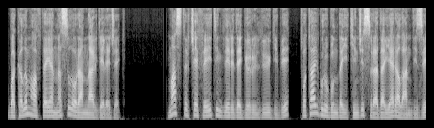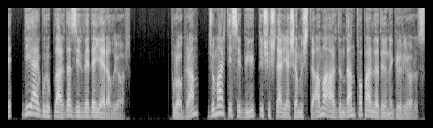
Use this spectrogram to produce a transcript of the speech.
Bakalım haftaya nasıl oranlar gelecek? Masterchef reytingleri de görüldüğü gibi, Total grubunda ikinci sırada yer alan dizi, diğer gruplarda zirvede yer alıyor. Program, cumartesi büyük düşüşler yaşamıştı ama ardından toparladığını görüyoruz.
